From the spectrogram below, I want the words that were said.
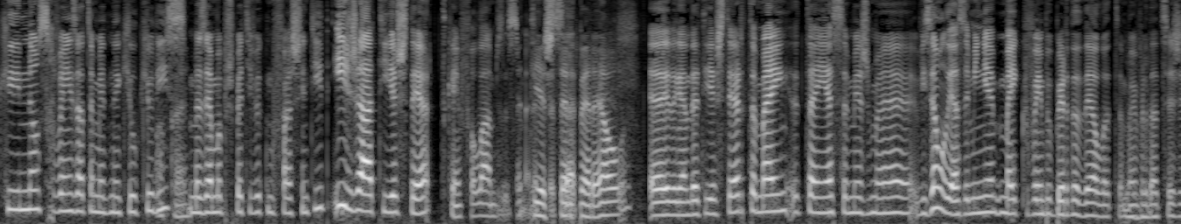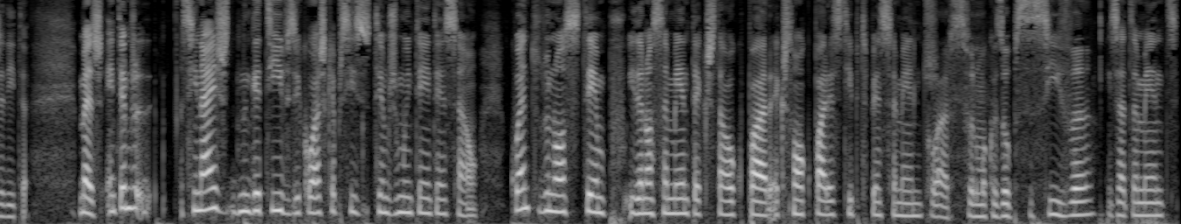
que não se revêem exatamente naquilo que eu disse, Ok. mas é uma perspectiva que me faz sentido. E já a tia Esther, de quem falámos a A semana tia Esther passada, Perel. a grande tia Esther também tem essa mesma visão. Aliás, a minha meio que vem beber da dela, também, Uhum. verdade seja dita. Mas em termos sinais negativos e que eu acho que é preciso termos muita atenção, quanto do nosso tempo e da nossa mente é que está a ocupar, é que estão a ocupar esse tipo de pensamentos? Claro, se for uma coisa obsessiva, Exatamente.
